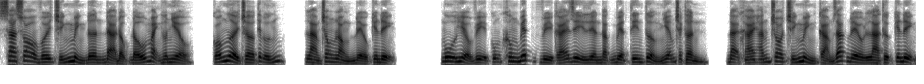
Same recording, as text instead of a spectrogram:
xa so với chính mình đơn đả độc đấu mạnh hơn nhiều, có người chờ tiếp ứng, làm trong lòng đều kiên định. Ngu hiểu vị cũng không biết vì cái gì liền đặc biệt tin tưởng nhiễm trạch thần, đại khái hắn cho chính mình cảm giác đều là thực kiên định,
